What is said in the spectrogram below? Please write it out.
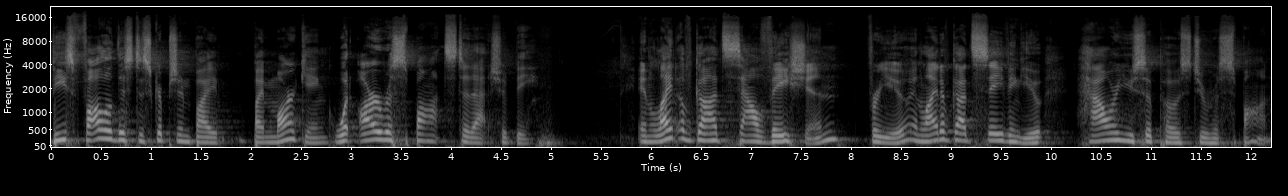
these follow this description by, by marking what our response to that should be. In light of God's salvation for you, in light of God saving you, how are you supposed to respond?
